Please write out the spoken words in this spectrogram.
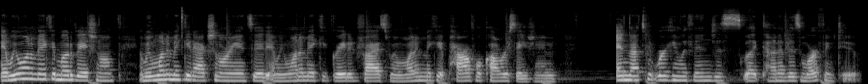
And we want to make it motivational and we want to make it action oriented and we want to make it great advice. We want to make it powerful conversation. And that's what working within just like kind of is morphing to.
